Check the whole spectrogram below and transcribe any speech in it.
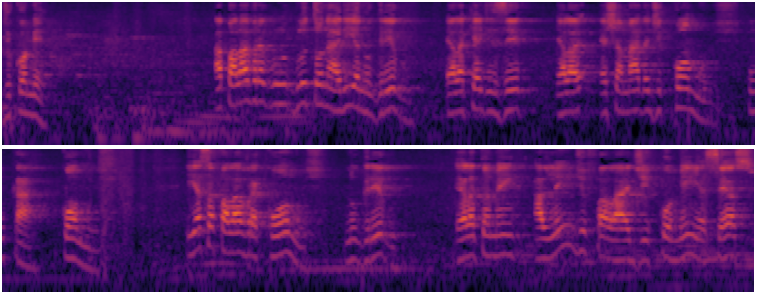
de comer. A palavra glutonaria no grego, ela quer dizer, ela é chamada de comos, com K, comos. E essa palavra comos, no grego, ela também, além de falar de comer em excesso,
